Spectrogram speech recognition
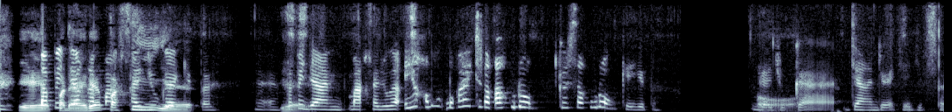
Ya, tapi pada jangan maksa pasti juga ya gitu. Heeh, Iya, tapi iya. jangan maksa juga. Iya kamu pokoknya cerita ke aku dong, cerita aku dong kayak gitu. Enggak Oh. juga, jangan juga kayak gitu.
